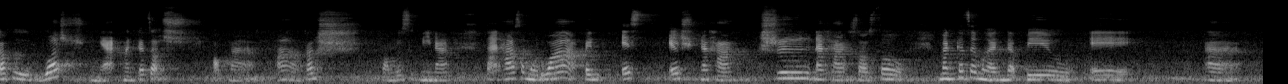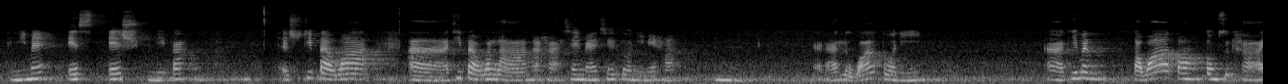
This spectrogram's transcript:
ก็คือ watch อย่างเงี้ยมันก็จะออกมาอ่าก็ความรู้สึกนี้นะ แต่ถ้าสมมติว่าเป็น s h นะคะ ชื่อนะคะ s o s o มันก็จะเหมือน w a อ่าอย่างนี้ไหม s h อย่างนี้ปะ h ที่แปลว่าอ่าที่แปลว่าล้างอะค่ะใช่ไหมใช่ตัวนี้ไหมคะอืมนะหรือว่าตัวนี้อ่าที่มันแต่ว่าตรงตรงสุดท้าย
